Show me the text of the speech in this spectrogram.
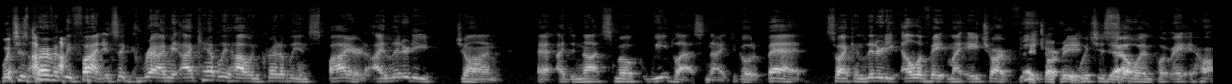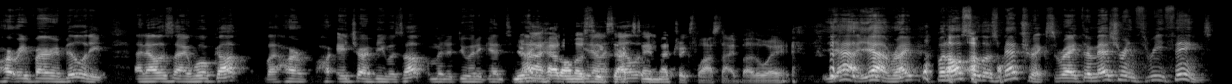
which is perfectly fine. It's a great. I mean, I can't believe how incredibly inspired. I literally, John, uh, I did not smoke weed last night to go to bed, so I can literally elevate my HRV, HRV, which is yeah. so input rate, heart rate variability. And I was, I woke up, my heart, HRV was up. I'm going to do it again tonight. You and I had almost you know, the exact same metrics last night, by the way. yeah, yeah, right. But also those metrics, right? They're measuring three things.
